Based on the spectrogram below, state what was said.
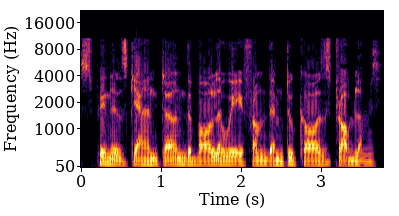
spinners can turn the ball away from them to cause problems.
